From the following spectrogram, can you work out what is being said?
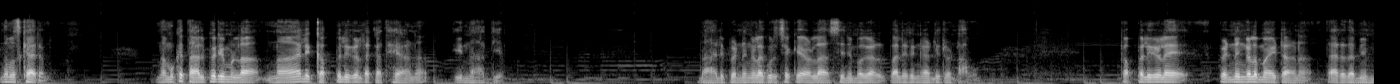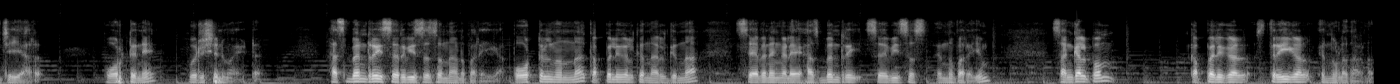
നമസ്കാരം. നമുക്ക് താല്പര്യമുള്ള നാല് കപ്പലുകളുടെ കഥയാണ് ഇന്ന് ആദ്യം. നാല് പെണ്ണുങ്ങളെ കുറിച്ചൊക്കെയുള്ള സിനിമകൾ പലരും കണ്ടിട്ടുണ്ടാവും. കപ്പലുകളെ പെണ്ണുങ്ങളുമായിട്ടാണ് താരതമ്യം ചെയ്യാറ്. പോർട്ടിനെ പുരുഷനുമായിട്ട്. ഹസ്ബൻഡറി സർവീസസ് എന്നാണ് പറയുക. പോർട്ടിൽ നിന്ന് കപ്പലുകൾക്ക് നൽകുന്ന സേവനങ്ങളെ ഹസ്ബൻഡറി സർവീസസ് എന്ന് പറയും. സങ്കല്പം കപ്പലുകൾ സ്ത്രീകൾ എന്നുള്ളതാണ്.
